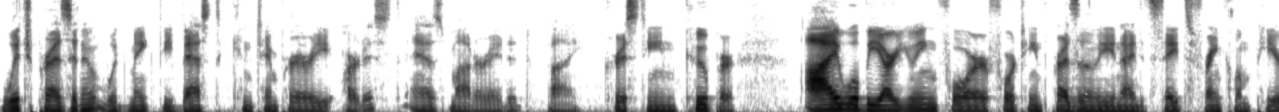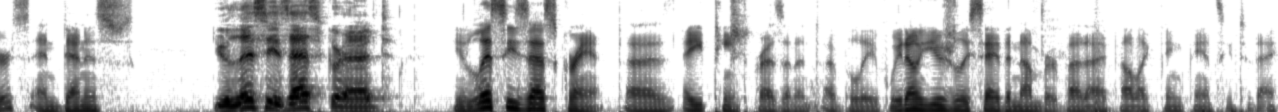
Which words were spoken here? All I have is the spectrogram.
which president would make the best contemporary artist, as moderated by Christine Cooper. I will be arguing for 14th President of the United States, Franklin Pierce, and Dennis Ulysses S. Grant. Ulysses S. Grant, uh, 18th president, I believe. We don't usually say the number, but I felt like being fancy today.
